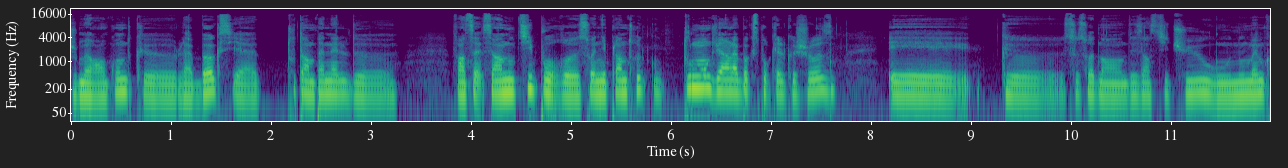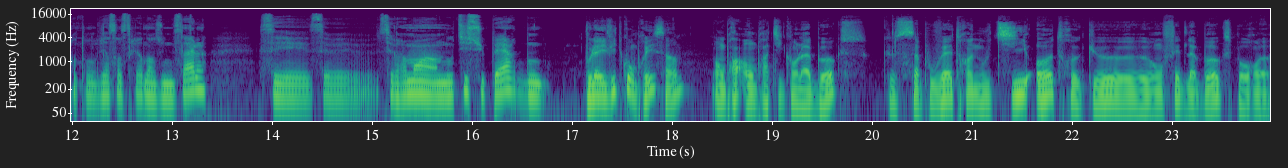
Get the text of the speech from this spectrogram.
je me rends compte que la boxe, il y a tout un panel de. Enfin, c'est un outil pour euh, soigner plein de trucs. Tout le monde vient à la boxe pour quelque chose. Et que ce soit dans des instituts ou nous-mêmes quand on vient s'inscrire dans une salle, c'est vraiment un outil super. Vous l'avez vite compris, ça, en, en, pratiquant la boxe, que ça pouvait être un outil autre que euh, on fait de la boxe pour. Euh,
